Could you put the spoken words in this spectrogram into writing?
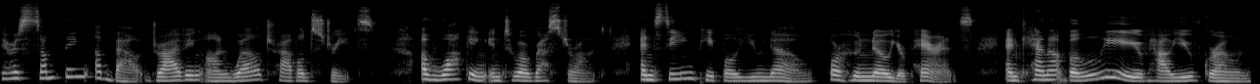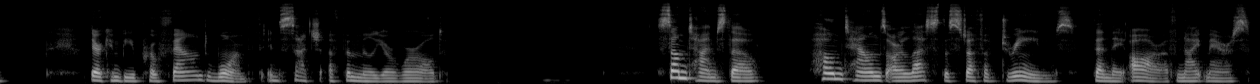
There is something about driving on well traveled streets, of walking into a restaurant and seeing people you know or who know your parents and cannot believe how you've grown. There can be profound warmth in such a familiar world. Sometimes, though, hometowns are less the stuff of dreams than they are of nightmares.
